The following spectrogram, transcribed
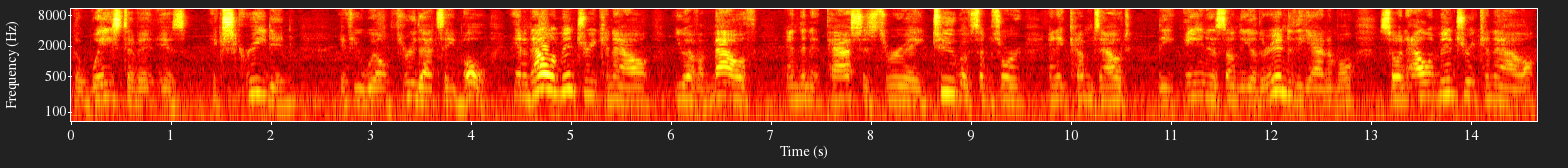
the waste of it is excreted if you will, through that same hole. In an alimentary canal, you have a mouth and then it passes through a tube of some sort and it comes out the anus on the other end of the animal. So an alimentary canal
